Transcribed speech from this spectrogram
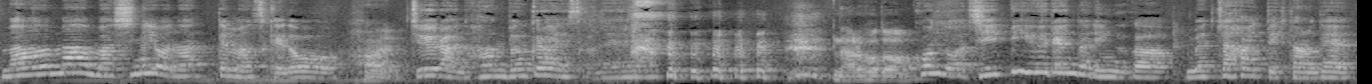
まあまあマシにはなってますけどは従来の半分くらいですかね。い なるほど。今度は GPU レンダリングがめっちゃ入ってきたので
